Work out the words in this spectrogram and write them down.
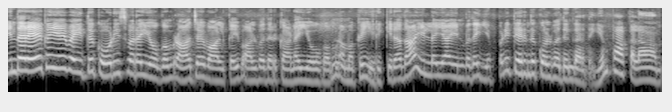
இந்த ரேகையை வைத்து கோடீஸ்வர யோகம் ராஜ வாழ்க்கை வாழ்வதற்கான யோகம் நமக்கு இருக்கிறதா இல்லையா என்பதை எப்படி தெரிந்து கொள்வதுங்கிறதையும் பார்க்கலாம்.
